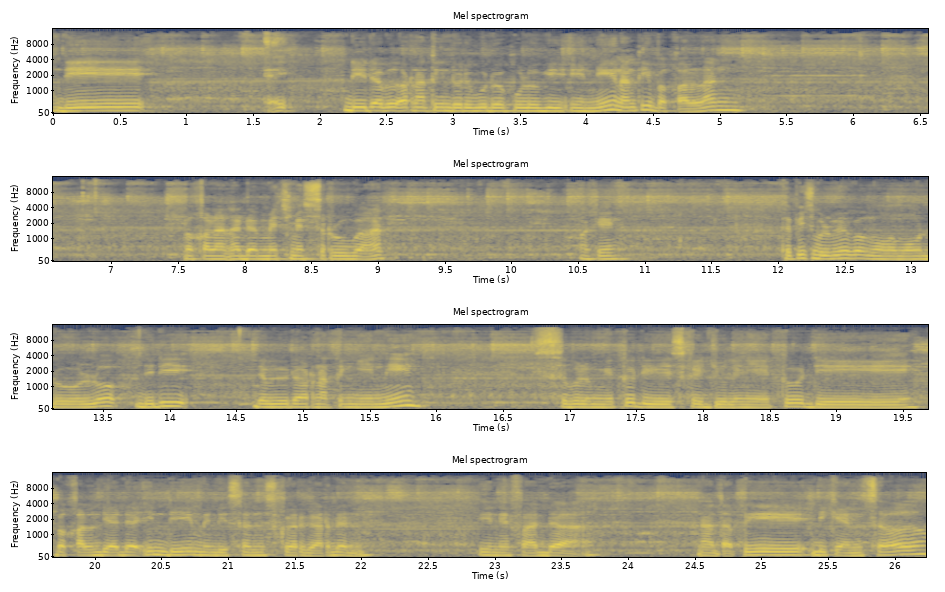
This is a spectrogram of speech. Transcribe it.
di di Double or Nothing 2020 ini nanti bakalan bakalan ada match-match seru banget. Oke. Okay. tapi sebelumnya gue mau ngomong dulu. Jadi Double or Nothing ini sebelum itu di schedulingnya itu di bakalan diadain di Madison Square Garden di Nevada. Nah tapi di cancel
